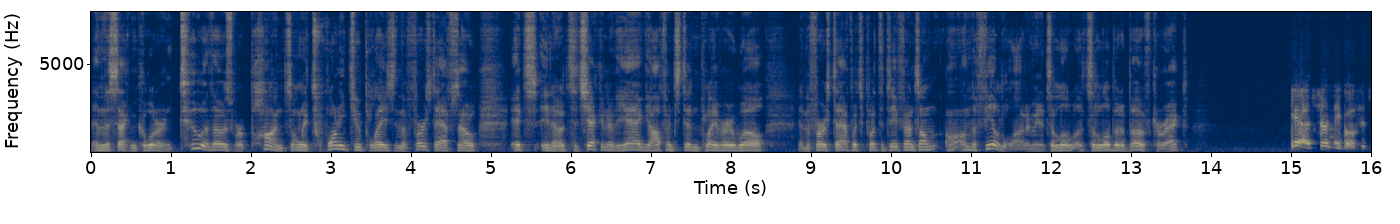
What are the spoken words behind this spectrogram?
in the second quarter, and two of those were punts. Only 22 plays in the first half. So it's you know it's a chicken or the egg. The offense didn't play very well in the first half, which put the defense on on the field a lot. I mean, it's a little it's a little bit of both, correct? Yeah, it's certainly both. It's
